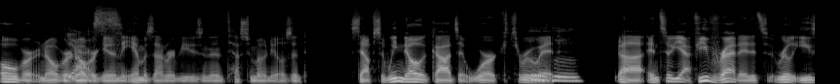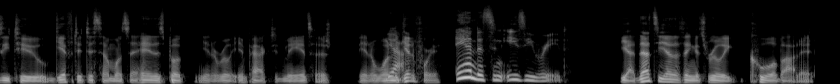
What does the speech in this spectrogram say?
over and over and over again in the Amazon reviews and in the testimonials and stuff. So we know that God's at work through it. Mhm. Uh, and so yeah, if you've read it, it's really easy to gift it to someone. Say, hey, this book, you know, really impacted me, and so you know, wanted Yeah. to get it for you. And it's an easy read. Yeah, that's the other thing that's really cool about it.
